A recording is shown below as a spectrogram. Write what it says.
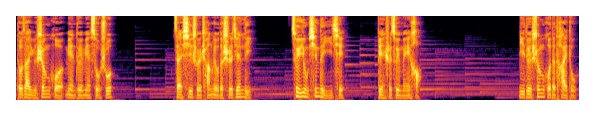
都在与生活面对面诉说。在细水长流的时间里，最用心的一切，便是最美好。你对生活的态度，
